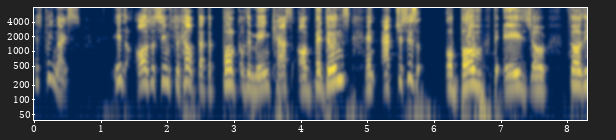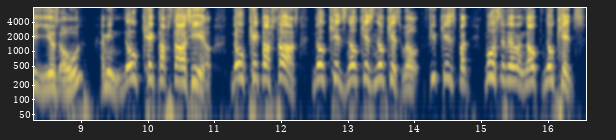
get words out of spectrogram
is pretty nice. It also seems to help that the bulk of the main cast are veterans and actresses above the age of 30 years old. I mean, no K-pop stars here. No K-pop stars. No kids. No kids. No kids. Well, few kids, but most of them are no no kids.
